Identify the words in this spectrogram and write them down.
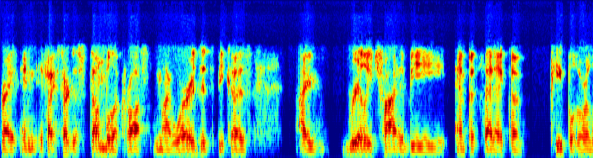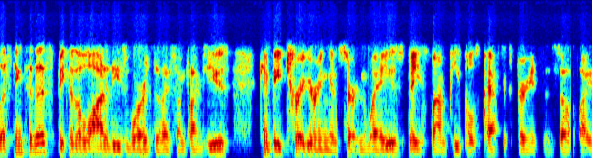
right? And if I start to stumble across my words, it's because I really try to be empathetic of people who are listening to this because a lot of these words that I sometimes use can be triggering in certain ways based on people's past experiences. So if I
